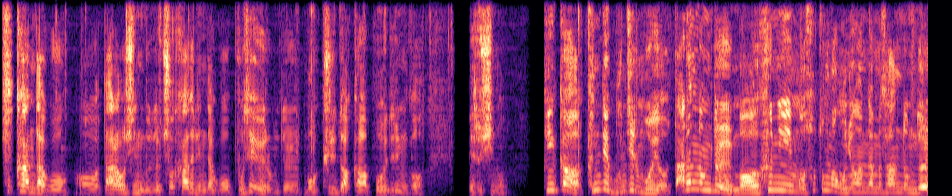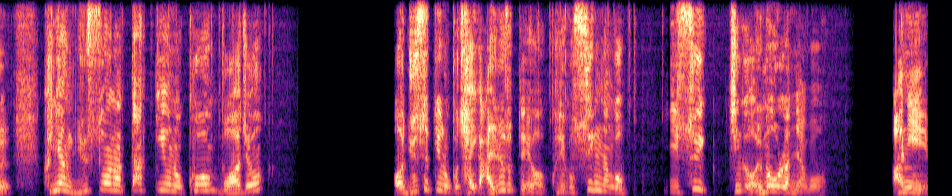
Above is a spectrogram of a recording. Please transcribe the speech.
축하한다고 어, 따라오시는 분들 축하드린다고 보세요 여러분들. 머큐리도 아까 보여드린 거 매수 신호. 그러니까 근데 문제는 뭐예요? 다른 놈들 뭐 흔히 뭐 소통방 운영한다면서 하는 놈들 그냥 뉴스 하나 딱 띄워놓고 뭐 하죠? 어 뉴스 띄워놓고 자기가 알려줬대요. 그리고 수익 난 거 이 수익 증가 얼마 올랐냐고 아니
